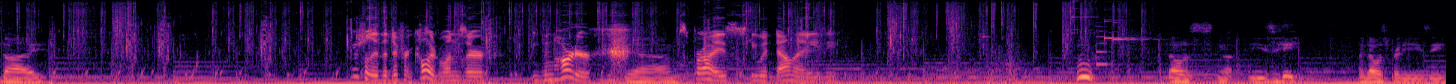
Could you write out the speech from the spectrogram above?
die. usually the different colored ones are even harder. Yeah. I'm surprised he went down that easy. Whew. That was not easy. I mean, that was pretty easy.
